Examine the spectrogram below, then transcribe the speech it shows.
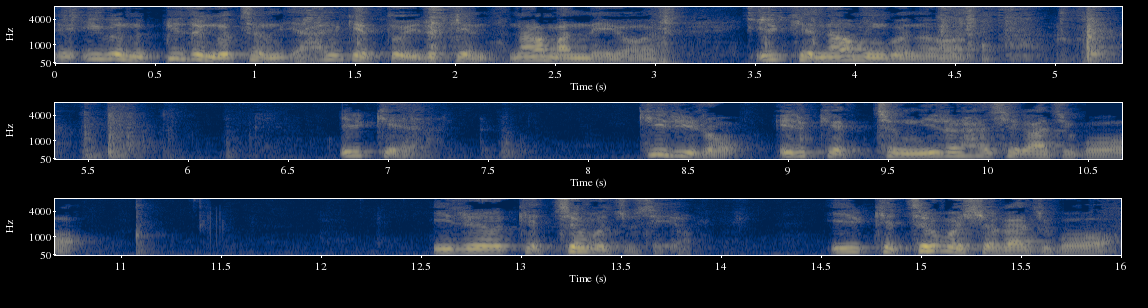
예, 이거는 빚은 것처럼 얇게 또 이렇게 남았네요. 이렇게 남은 거는 이렇게 길이로 이렇게 정리를 하셔가지고 이렇게 접어주세요. 이렇게 접으셔가지고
